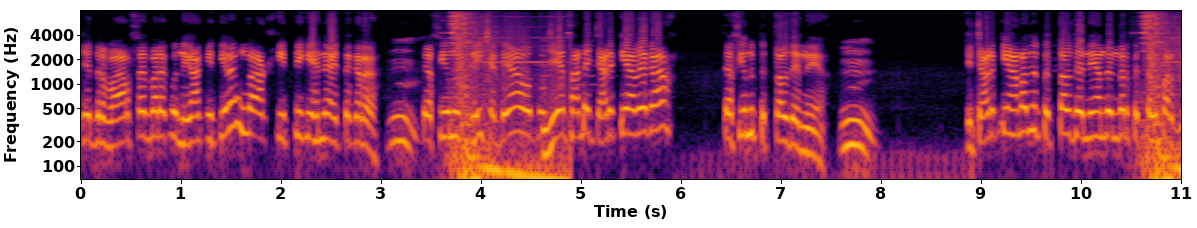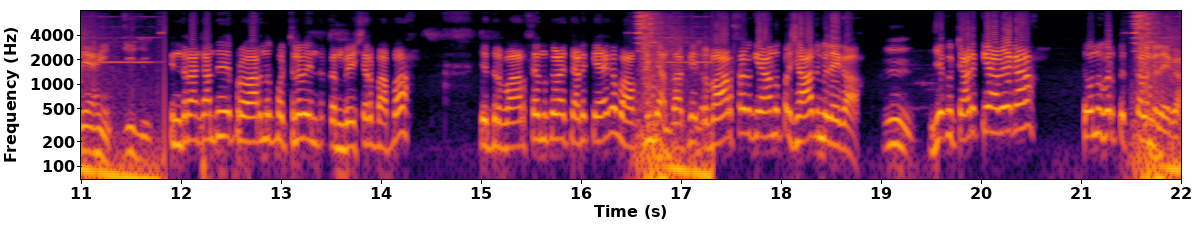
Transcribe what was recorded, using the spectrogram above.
ਜੇ ਦਰਬਾਰ ਸਾਹਿਬ ਬਾਰੇ ਕੋਈ ਨਿਗਾਹ ਕੀਤੀ ਨਾ ਉਂਗਲ ਅੱਖ ਕੀਤੀ ਕਿਸੇ ਨੇ ਅੱਜ ਤੱਕ। ਤੇ ਅਸੀਂ ਉਹਨੂੰ ਨਹੀਂ ਛੱਡਿਆ ਉਹ ਜੇ ਸਾਡੇ ਚੜ ਕੇ ਆਵੇਗਾ ਤੇ ਅਸੀਂ ਉਹਨੂੰ ਪਿੱਤਲ ਦਿੰਦੇ ਆ ਹੂੰ। ਜੇ ਚੜ ਕੇ ਆਣਾ ਉਹਨੂੰ ਪਿੱਤਲ ਦਿੰਦੇ ਆ ਉਹਦੇ ਅੰਦਰ ਪਿੱਤਲ ਭਰਦੇ ਆ ਅਸੀਂ। ਜੀ ਜੀ। ਇੰਦਰਾ ਗਾਂਧੀ ਦੇ ਪਰਿਵਾਰ ਨੂੰ ਪੁੱਛ ਲਵੇ ਕਨਵੇਸ਼ਰ ਬਾਬਾ। ਜੇ ਦਰਬਾਰ ਸਾਹਿਬ ਨੂੰ ਕਿਹੜਾ ਚੜ ਕੇ ਆਏਗਾ ਵਾਪਸ ਨਹੀਂ ਜਾਂਦਾ ਕਿ ਦਰਬਾਰ ਸਾਹਿਬ ਗਿਆ ਨੂੰ ਪ੍ਰਸ਼ਾਦ ਮਿਲੇਗਾ। ਹੂੰ। ਜੇ ਕੋਈ ਚੜ ਕੇ ਆਵੇਗਾ ਤੇ ਉਹਨੂੰ ਫਿਰ ਪਿੱਤਲ ਮਿਲੇਗਾ।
